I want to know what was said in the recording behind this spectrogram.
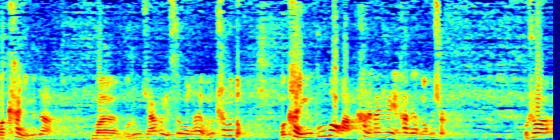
我看你们的什么五中全会、四中全会，我们都看不懂。我看你们的公报吧，看了半天也看不明白怎么回事。我说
